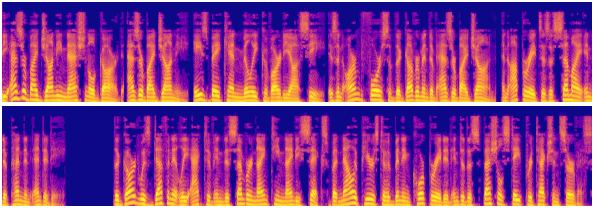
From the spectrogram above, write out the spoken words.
The Azerbaijani National Guard Azerbaijani, is an armed force of the Government of Azerbaijan, and operates as a semi-independent entity. The Guard was definitely active in December 1996 but now appears to have been incorporated into the Special State Protection Service.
